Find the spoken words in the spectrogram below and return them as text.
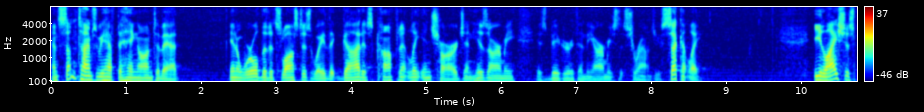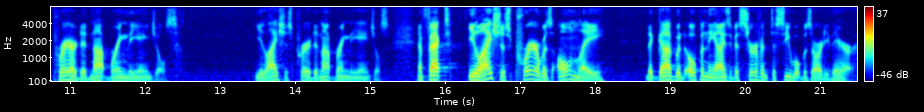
And sometimes we have to hang on to that in a world that has lost its way, that God is confidently in charge and his army is bigger than the armies that surround you. Secondly, Elisha's prayer did not bring the angels. Elisha's prayer did not bring the angels. In fact, Elisha's prayer was only that God would open the eyes of his servant to see what was already there.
